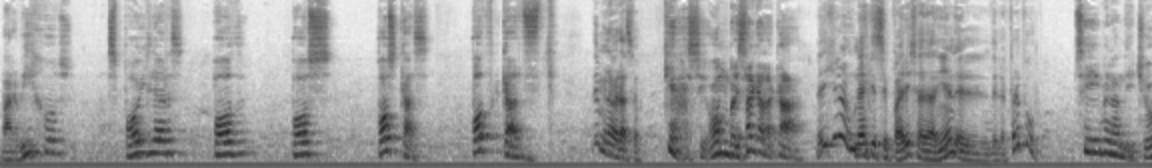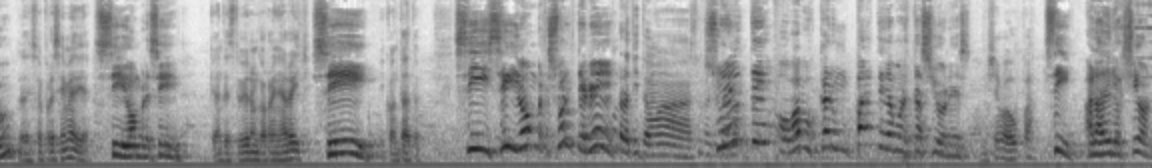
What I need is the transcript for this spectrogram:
¿Barbijos? ¿Spoilers? ¿Pod? ¿Pos? ¿Podcast? ¿Podcast? Deme un abrazo. ¿Qué hace, hombre? Salga de acá. ¿Le dijeron alguna vez que se parece a Daniel del, de los Prepu? Sí, me lo han dicho. Lo de sorpresa y media. Sí, hombre, sí. Que antes estuvieron con Reina Rich. Sí. Y con Tato. Sí, sí, hombre, suélteme. Un ratito más. un ratito ¿Suelte o va a buscar un parte de amonestaciones? más. ¿Me lleva UPA? Sí, a la dirección.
